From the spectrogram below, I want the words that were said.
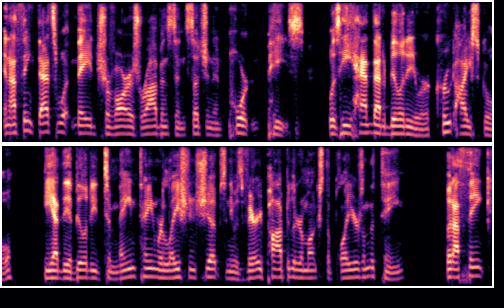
And I think that's what made Travaris Robinson such an important piece was he had that ability to recruit high school. He had the ability to maintain relationships and he was very popular amongst the players on the team. But I think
